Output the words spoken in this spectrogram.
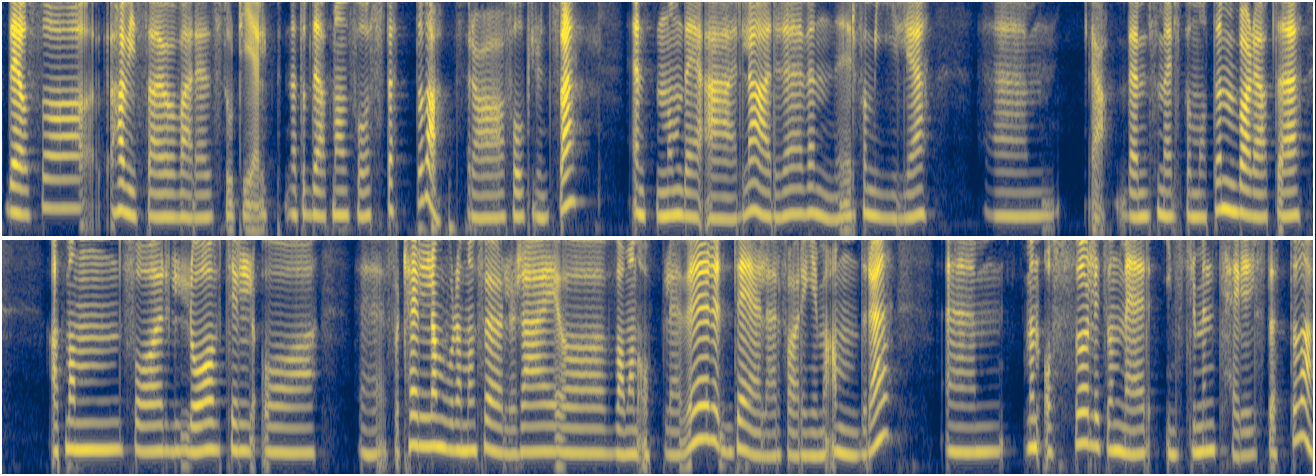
Det også har vist seg å være stor til hjelp. Nettopp det at man får støtte da, fra folk rundt seg. Enten om det er lærere, venner, familie, eh, ja, hvem som helst, på en måte. Men bare det at, det, at man får lov til å Eh, fortelle om hvordan man føler seg og hva man opplever. Dele erfaringer med andre. Um, men også litt sånn mer instrumentell støtte, da,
